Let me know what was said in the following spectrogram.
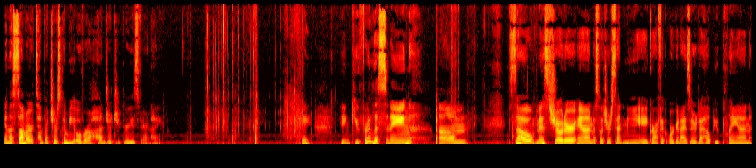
In the summer, temperatures can be over 100 degrees Fahrenheit. Okay, thank you for listening. Um, so, Miss Schroeder and Miss Fletcher sent me a graphic organizer to help you plan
